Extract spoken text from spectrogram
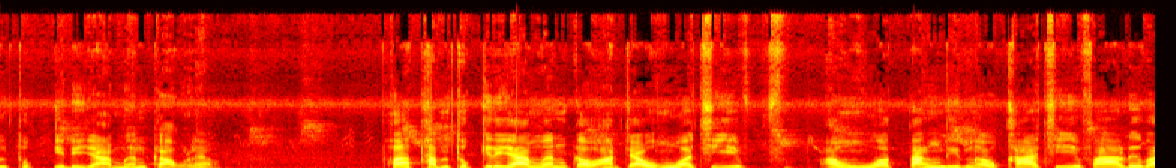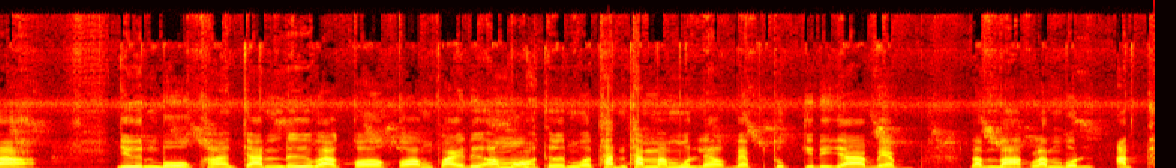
ำทุกกิริยาเหมือนเก่าแล้ว เพราะทำทุกกิริยาเหมือนเก่าอาจจะเอาหัวชี้ เอาหัวตั้งดินเอาขาชี้ฟ้าหรือว่า ยืนโบกข้าจันทร์หรือว่าก่อกองไฟหรือเอาหม้อเทินหัวท่านทำมาหมดแล้วแบบทุกกิริยาแบบลำบากลำบนอัต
